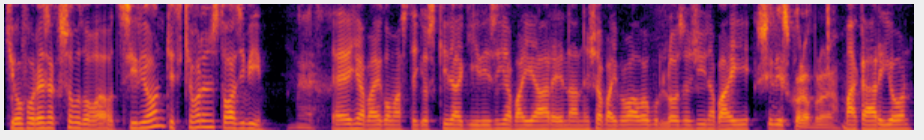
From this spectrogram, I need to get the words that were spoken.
δύο φορές έξω από το Τσίριον και δύο φορές στο ACP. Ναι. Ε, Είχε πάει Κομαστέκιος Κυριακίδης, είχε πάει Αρέναν, είχε πάει Παπαδόπουλος, είχε να πάει Σε δύσκολο πρόγραμμα. Μακάριον.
